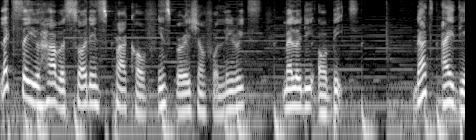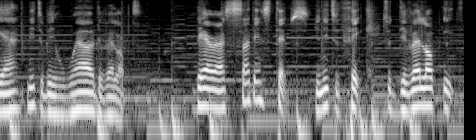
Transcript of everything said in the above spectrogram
let's say you have a sudden spark of inspiration for lyrics, melody, or beat. That idea needs to be well developed. There are certain steps you need to take to develop it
